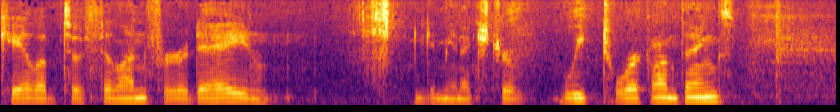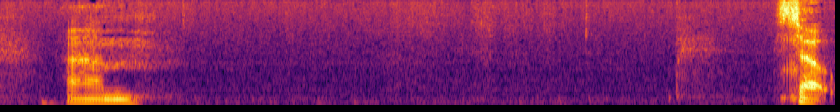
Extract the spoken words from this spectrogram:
Caleb to fill in for a day and give me an extra week to work on things. Um, so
